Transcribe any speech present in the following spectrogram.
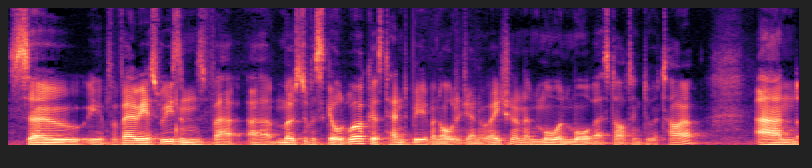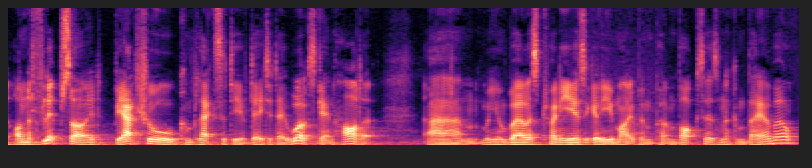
So, you know, for various reasons, that uh, most of the skilled workers tend to be of an older generation, and more and more they're starting to retire. And on the flip side, the actual complexity of day-to-day work is getting harder. Um, you know, whereas 20 years ago you might have been putting boxes in a conveyor belt,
